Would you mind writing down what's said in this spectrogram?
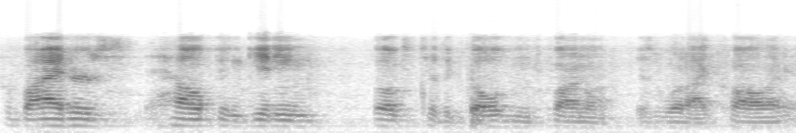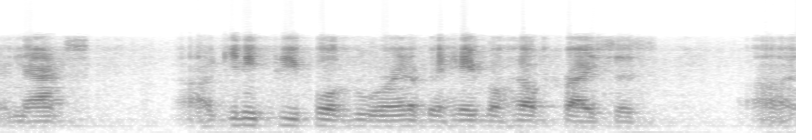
providers' help in getting folks to the golden funnel, is what I call it, and that's uh, getting people who are in a behavioral health crisis uh,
